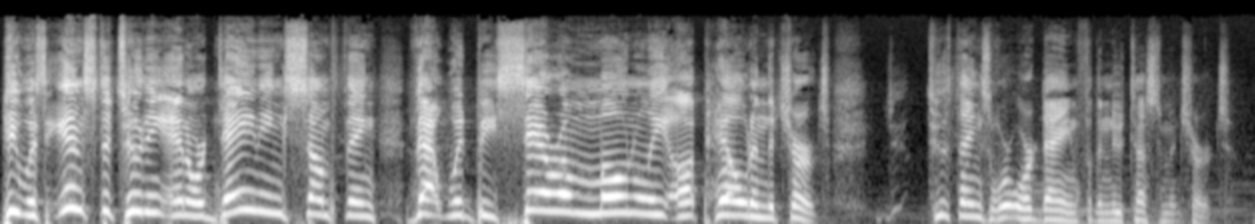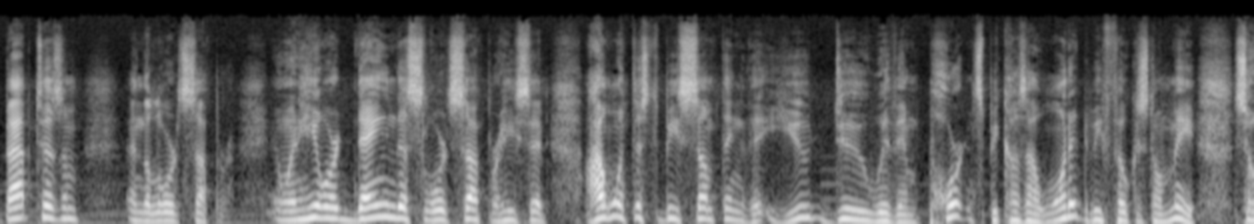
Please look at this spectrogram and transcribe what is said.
he was instituting and ordaining something that would be ceremonially upheld in the church. Two things were ordained for the New Testament church baptism and the Lord's Supper. And when he ordained this Lord's Supper, he said, I want this to be something that you do with importance because I want it to be focused on me. So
